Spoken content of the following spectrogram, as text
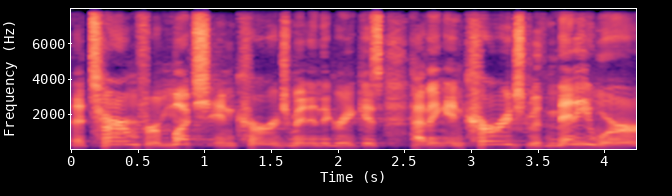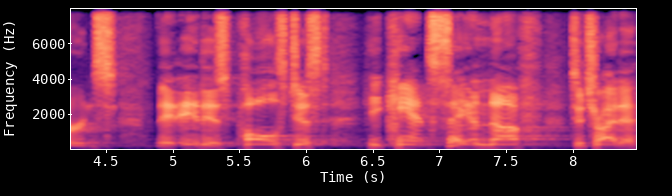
that term for much encouragement in the Greek is having encouraged with many words. It, it is Paul's just, he can't say enough to try to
